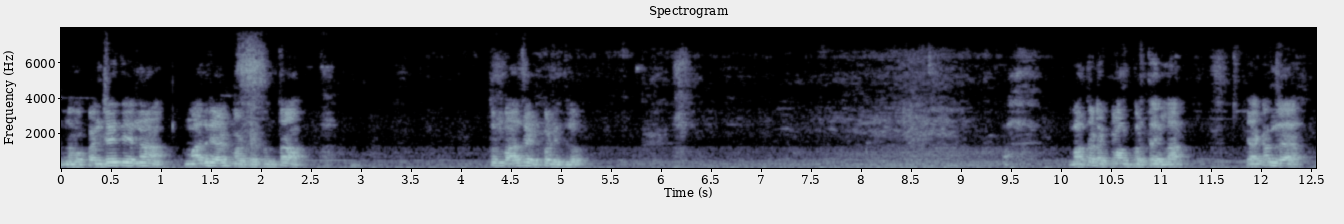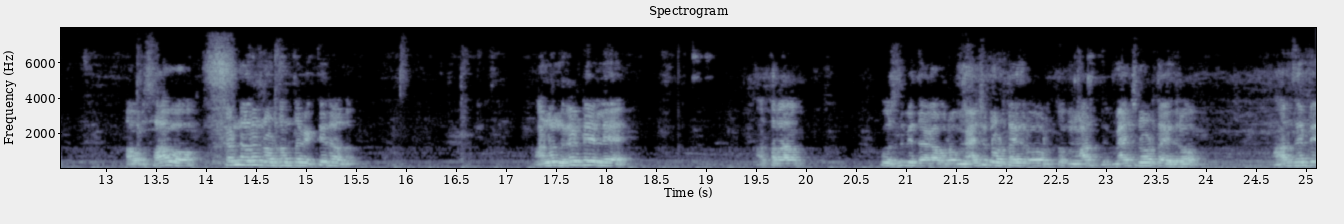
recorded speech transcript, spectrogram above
ನಮ್ಮ ಪಂಚಾಯಿತಿಯನ್ನ ಮಾದರಿಯಾಗಿ ಮಾಡಬೇಕು ಅಂತ ತುಂಬ ಆಸೆ ಇಟ್ಕೊಂಡಿದ್ರು. ಮಾತಾಡಕ್ಕೆ ಮಾತು ಬರ್ತಾ ಇಲ್ಲ. ಯಾಕಂದ್ರೆ ಅವ್ರ ಸಾವು ಕಣ್ಣಲ್ಲೇ ನೋಡಿದಂಥ ವ್ಯಕ್ತಿ ನಾನು. ಹನ್ನೊಂದು ಗಂಟೆಯಲ್ಲಿ ಆ ಥರ ಕುಸಿದು ಬಿದ್ದಾಗ ಅವರು ಮ್ಯಾಚ್ ನೋಡ್ತಾ ಇದ್ರು ಹೊರತು ಮ್ಯಾಚ್ ನೋಡ್ತಾ ಇದ್ರು. ಆರ್ ಸಿ ಪಿ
